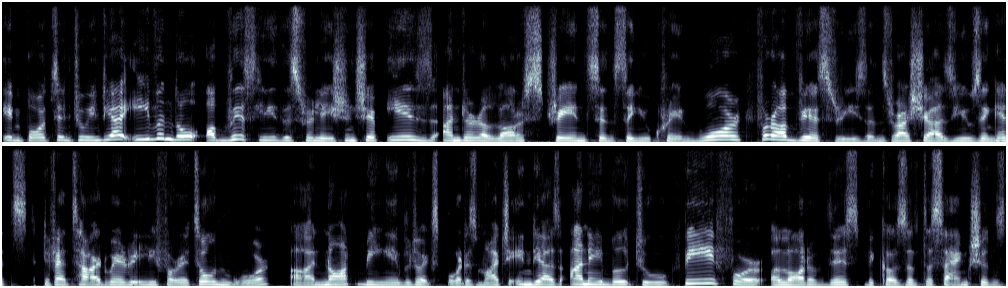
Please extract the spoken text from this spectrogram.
imports into India, even though obviously this relationship is under a lot of strain since the Ukraine war for obvious reasons. Russia is using its defense hardware really for its own war, uh, not being able to export as much. India is unable to pay for a lot of this because of the sanctions.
